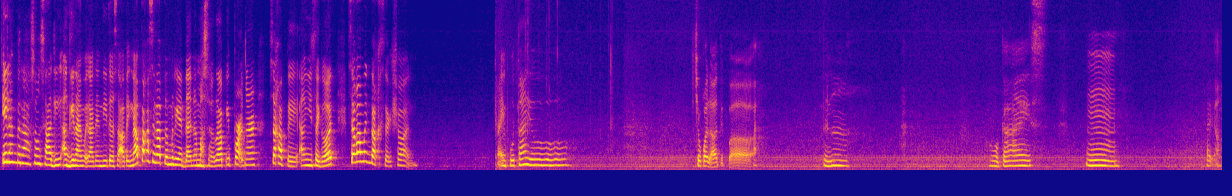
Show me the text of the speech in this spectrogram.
ilang berasong saging ang ginamit natin dito sa ating napakasarap na merienda na masarap i-partner sa kape? Ang inyong sagot sa comment box section. Kain po tayo. Tsokolate pa. Ito na. Oh, guys. Mmm. Ay, ah.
